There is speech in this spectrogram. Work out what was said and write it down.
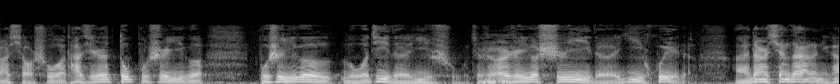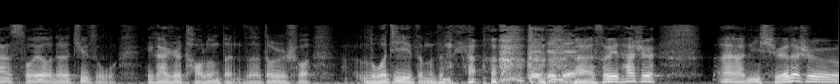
啊、小说，它其实都不是一个不是一个逻辑的艺术，就是而是一个诗意的、意会的。哎，但是现在呢，你看所有的剧组一开始讨论本子都是说逻辑怎么怎么样，对对对，呃，所以它是，呃，你学的是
